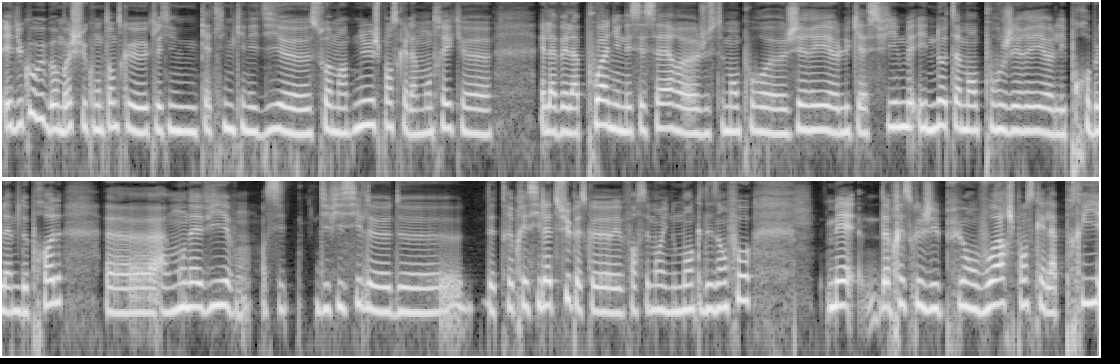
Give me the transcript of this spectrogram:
et du coup, oui, bon, moi je suis contente que Kathleen, Kennedy euh, soit maintenue. Je pense qu'elle a montré qu'elle avait la poigne nécessaire euh, justement pour euh, gérer euh, Lucasfilm et notamment pour gérer euh, les problèmes de prod. Euh, à mon avis, bon, c'est difficile d'être très précis là-dessus parce que forcément il nous manque des infos. Mais d'après ce que j'ai pu en voir, je pense qu'elle a pris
